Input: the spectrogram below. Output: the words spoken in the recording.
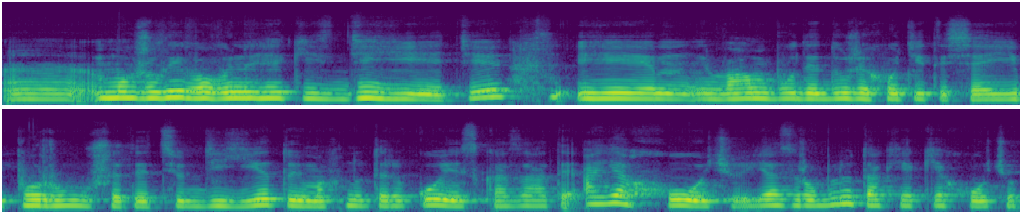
Е, Можливо, ви на якійсь дієті, і вам буде дуже хотітися її порушити, цю дієту, і махнути рукою і сказати, а я хочу, я зроблю так, як я хочу.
